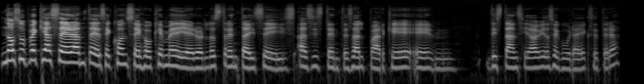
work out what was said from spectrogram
no supe qué hacer ante ese consejo que me dieron los 36 asistentes al parque en distancia biosegura, etcétera.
